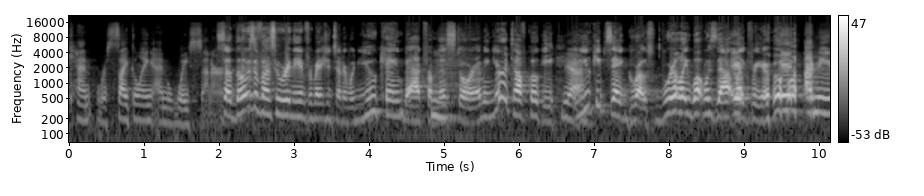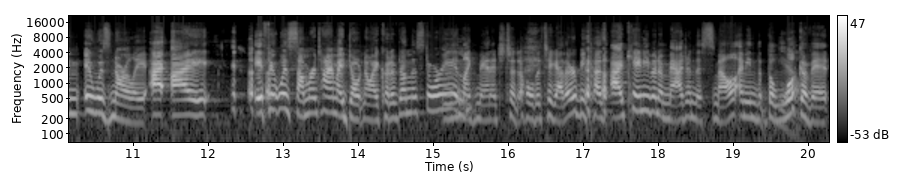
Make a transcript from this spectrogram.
Kent Recycling and Waste Center. So those of us who were in the information center when you came back from this mm. story, I mean, you're a tough cookie. Yeah. And you keep saying gross. Really, what was that It- like for you? it- I mean, it was gnarly. I, I, if it was summertime, I don't know I could have done this story and Mm-hmm. like managed to hold it together because I can't even imagine the smell. I mean, the, the look of it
